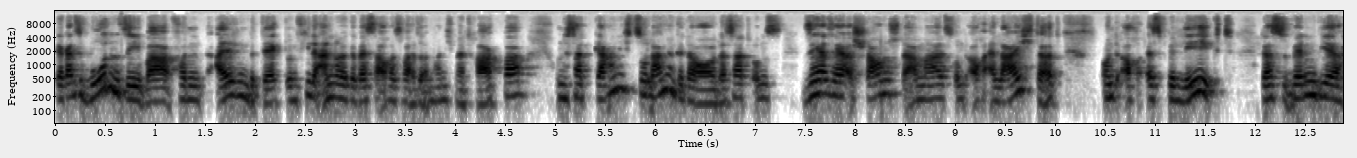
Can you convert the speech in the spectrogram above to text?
der ganze Bodensee war von Algen bedeckt und viele andere Gewässer auch. Es war also einfach nicht mehr tragbar. Und es hat gar nicht so lange gedauert. Das hat uns sehr, sehr erstaunt damals und auch erleichtert und auch es belegt, dass wenn wir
